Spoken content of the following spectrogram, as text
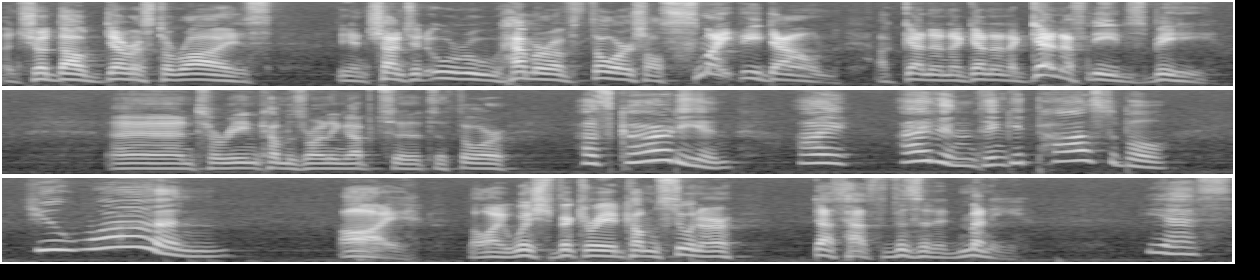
And should thou darest to rise, the enchanted Uru hammer of Thor shall smite thee down, again and again and again if needs be. And Tareen comes running up to, to Thor. Asgardian, I I didn't think it possible. You won. Aye, though I wish victory had come sooner, death hath visited many. Yes,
